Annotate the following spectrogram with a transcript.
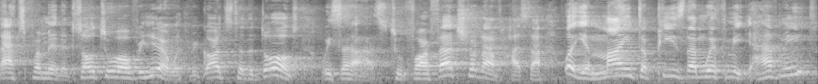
That's permitted. So too over here, with regards to the dogs, we say, ah, it's too far-fetched for Rav Hasda. Well, you might appease them with meat. You have meat?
